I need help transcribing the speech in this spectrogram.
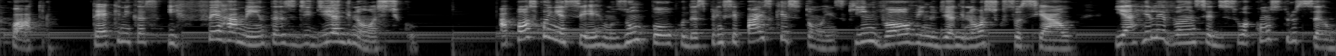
4. Técnicas e ferramentas de diagnóstico. Após conhecermos um pouco das principais questões que envolvem o diagnóstico social e a relevância de sua construção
